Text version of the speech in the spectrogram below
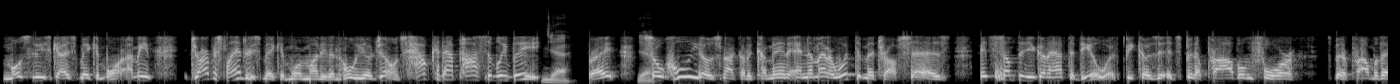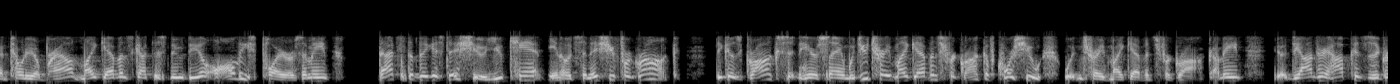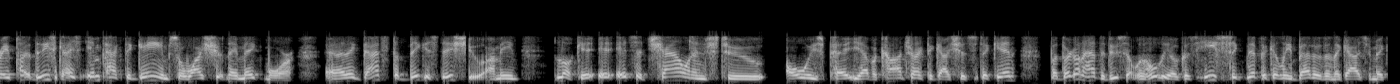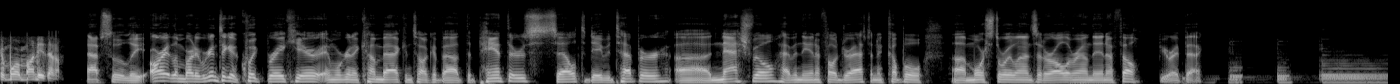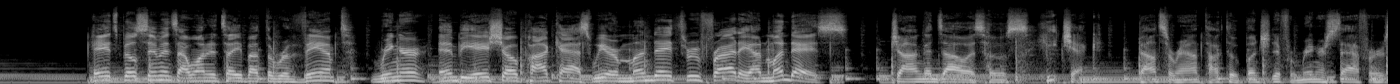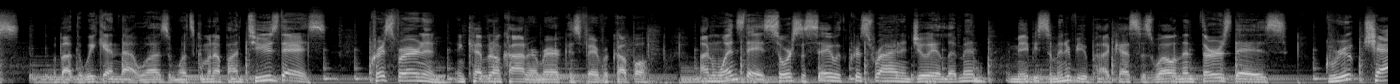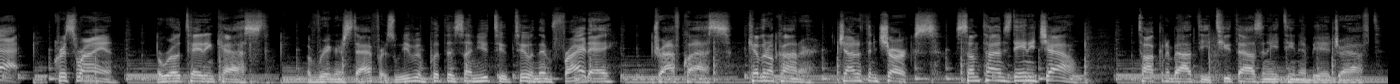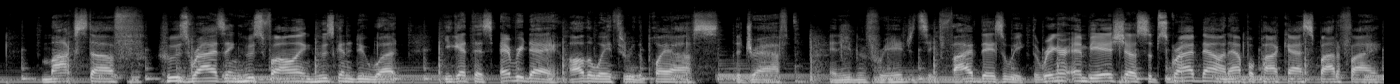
most of these guys making more. I mean, Jarvis Landry's making more money than Julio Jones. How could that possibly be? Yeah. Right? Yeah. So Julio's not going to come in, and no matter what Dimitroff says, it's something you're going to have to deal with because it's been a problem for it's been a problem with Antonio Brown. Mike Evans got this new deal. All these players. I mean, that's the biggest issue. You can't, you know, it's an issue for Gronk because Gronk's sitting here saying, "Would you trade Mike Evans for Gronk?" Of course, you wouldn't trade Mike Evans for Gronk. I mean, DeAndre Hopkins is a great player. These guys impact the game, so why shouldn't they make more? And I think that's the biggest issue. I mean, look, it, it, it's a challenge to always pay. You have a contract, the guy should stick in, but they're going to have to do something with Julio because he's significantly better than the guys who are making more money than him. Absolutely. All right, Lombardi, we're going to take a quick break here, and we're going to come back and talk about the Panthers sell to David Tepper, uh, Nashville having the NFL draft, and a couple uh, more storylines that are all around the NFL. Be right back. Hey, it's Bill Simmons. I wanted to tell you about the revamped Ringer NBA Show podcast. We are Monday through Friday. On Mondays, John Gonzalez hosts Heat Check. Bounce around, talk to a bunch of different Ringer staffers about the weekend that was and what's coming up on Tuesdays. Chris Vernon and Kevin O'Connor, America's favorite couple. On Wednesdays, Sources Say with Chris Ryan and Juliet Litman, and maybe some interview podcasts as well. And then Thursdays, Group Chat, Chris Ryan, a rotating cast of Ringer staffers. We even put this on YouTube too. And then Friday, Draft Class, Kevin O'Connor, Jonathan Tjarks, sometimes Danny Chau, talking about the 2018 NBA draft. Mock stuff, who's rising, who's falling, who's going to do what. You get this every day, all the way through the playoffs, the draft, and even free agency. Five days a week. The Ringer NBA show. Subscribe now on Apple Podcasts, Spotify,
